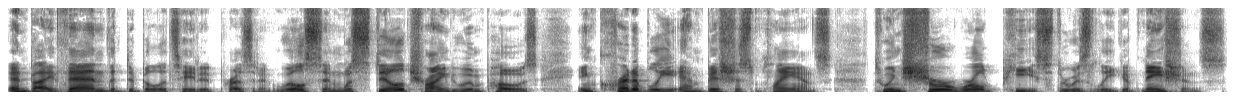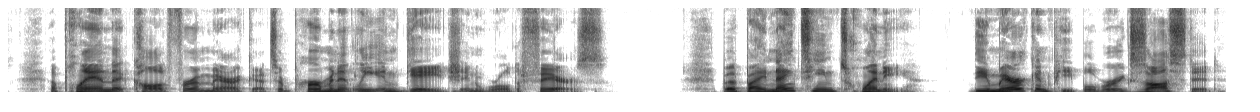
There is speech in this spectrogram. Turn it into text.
And by then, the debilitated President Wilson was still trying to impose incredibly ambitious plans to ensure world peace through his League of Nations, a plan that called for America to permanently engage in world affairs. But by 1920, the American people were exhausted.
